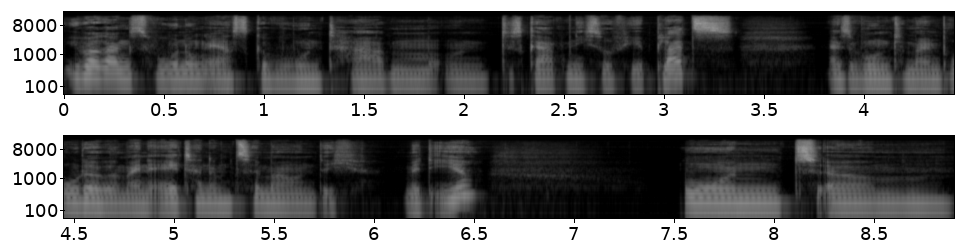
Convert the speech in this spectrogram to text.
Übergangswohnung erst gewohnt haben und es gab nicht so viel Platz. Also wohnte mein Bruder bei meinen Eltern im Zimmer und ich mit ihr. Und ähm,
